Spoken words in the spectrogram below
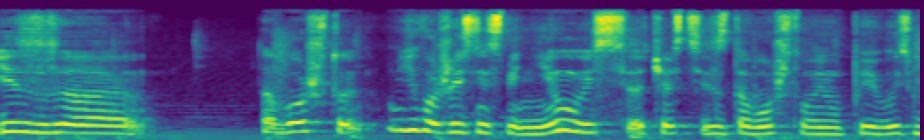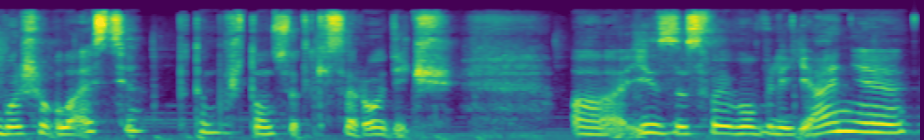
из-за того, что его жизнь изменилась, отчасти из-за того, что у него появилось больше власти, потому что он все-таки сородич, а, из-за своего влияния.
